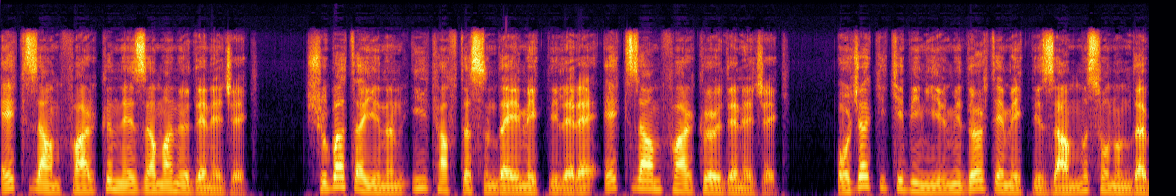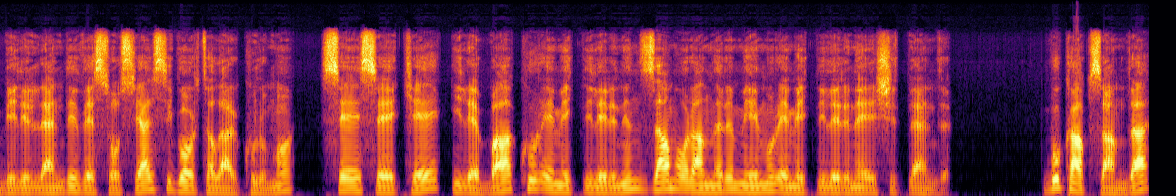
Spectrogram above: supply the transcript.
Ek zam farkı ne zaman ödenecek? Şubat ayının ilk haftasında emeklilere ek zam farkı ödenecek. Ocak 2024 emekli zammı sonunda belirlendi ve Sosyal Sigortalar Kurumu, SSK, ile Bağkur emeklilerinin zam oranları memur emeklilerine eşitlendi. Bu kapsamda,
